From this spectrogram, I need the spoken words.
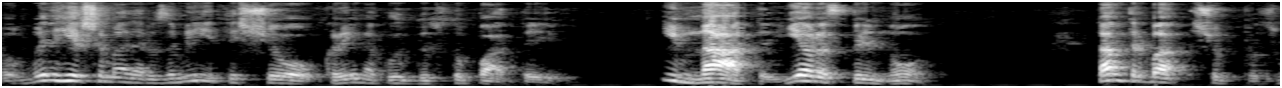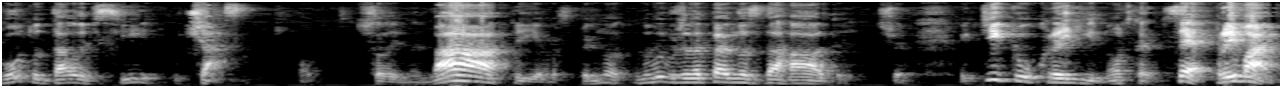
Ви не гірше мене розумієте, що Україна, коли буде вступати і в НАТО, і в Євроспільноту, там треба, щоб згоду дали всі учасники. Члени НАТО, Євроспільноти. Ну ви вже, напевно, здогадуєте, що як тільки Україну, он сказати, все, приймаємо.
